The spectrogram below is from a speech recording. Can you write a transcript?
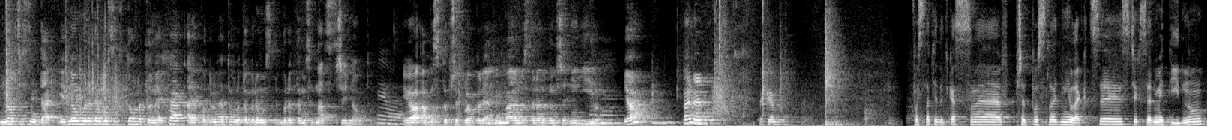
No přesně tak. Jednou budete muset tohle to nechat a po druhé tohle to bude muset, budete muset nadstřihnout. Jo, jo. jo aby se to překlopili a tím pádem dostanete ten přední díl. Mm-hmm. Jo? Mm-hmm. Fajné. Tak jo. V podstatě teďka jsme v předposlední lekci z těch sedmi týdnů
